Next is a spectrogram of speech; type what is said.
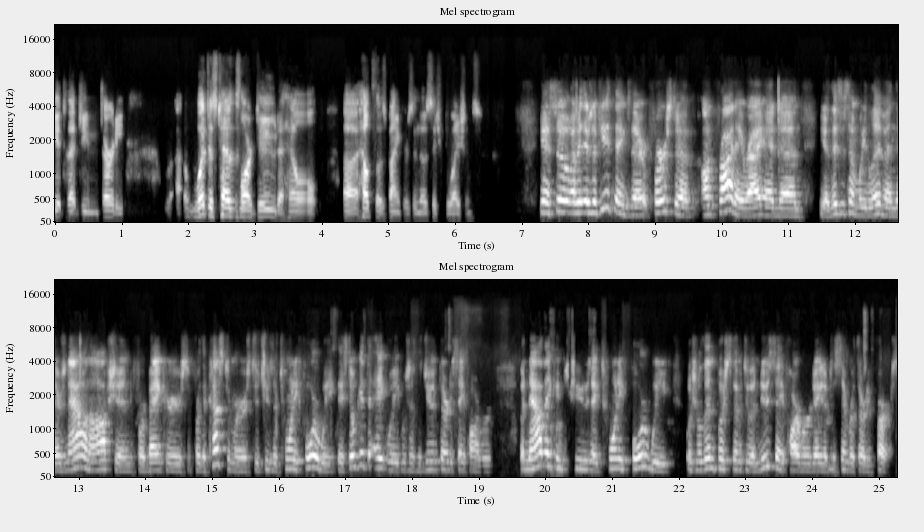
get to that June 30. Uh, what does Teslar do to help uh, help those bankers in those situations? Yeah, so I mean, there's a few things there. First, uh, on Friday, right, and um, you know, this is something we live in. There's now an option for bankers, for the customers, to choose a 24 week. They still get the eight week, which is the June 30 safe harbor, but now they can mm-hmm. choose a 24 week, which will then push them to a new safe harbor date of December 31st.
